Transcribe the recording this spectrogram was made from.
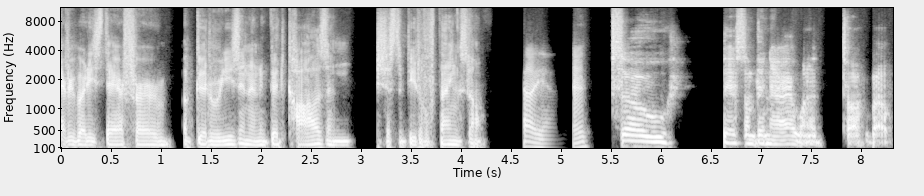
everybody's there for a good reason and a good cause and it's just a beautiful thing so Hell yeah, man. So there's something that I want to talk about.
